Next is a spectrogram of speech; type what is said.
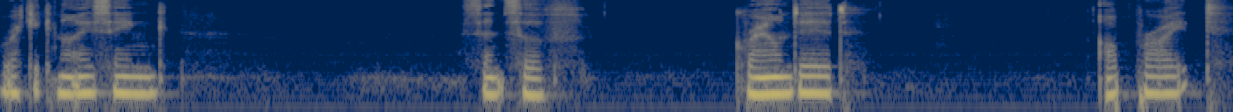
recognizing sense of grounded, upright.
